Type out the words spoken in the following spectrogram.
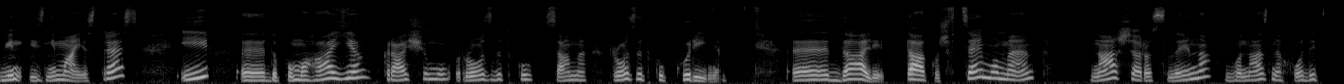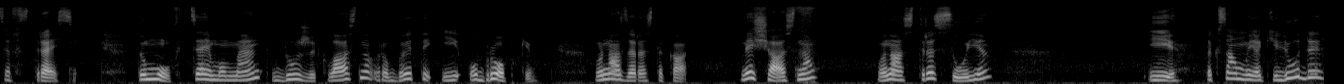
він і знімає стрес і е, допомагає кращому розвитку, саме розвитку коріння. Е, далі, також в цей момент наша рослина вона знаходиться в стресі. Тому в цей момент дуже класно робити і обробки. Вона зараз така нещасна, вона стресує. І так само, як і люди,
